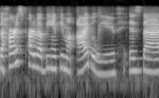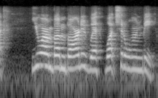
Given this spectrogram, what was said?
the hardest part about being a female, I believe, is that you are bombarded with what should a woman be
